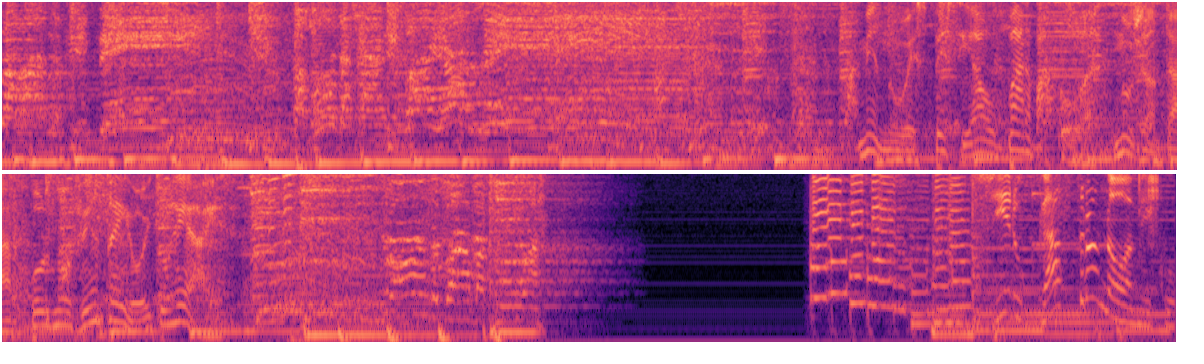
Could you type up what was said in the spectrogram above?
saladas que tem. E o sabor da carne vai além. Menu especial Barbacoa. No jantar por 98 reais. Só no Barbacoa. Giro gastronômico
